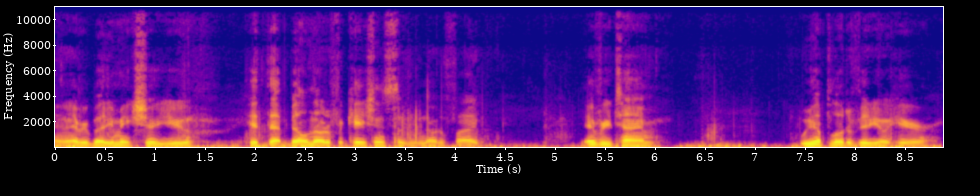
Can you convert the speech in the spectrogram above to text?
And everybody make sure you hit that bell notification so you're notified every time we upload a video here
